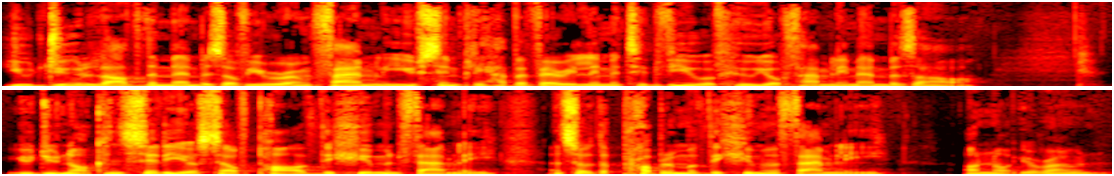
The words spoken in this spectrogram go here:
you do love the members of your own family. You simply have a very limited view of who your family members are. You do not consider yourself part of the human family. And so the problem of the human family are not your own.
